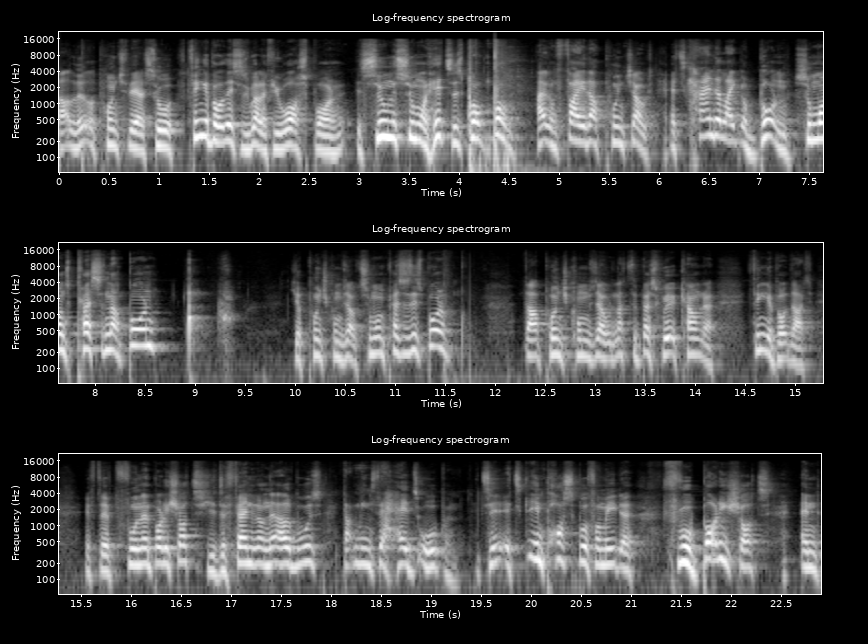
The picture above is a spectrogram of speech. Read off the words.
That little punch there. So think about this as well if you are sparring. As soon as someone hits us, boom, boom, I can fire that punch out. It's kind of like a button. Someone's pressing that button, your punch comes out. Someone presses this button, that punch comes out. And that's the best way to counter. Think about that. If they're throwing their body shots, you're defending on the elbows, that means the head's open. It's, it's impossible for me to throw body shots and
